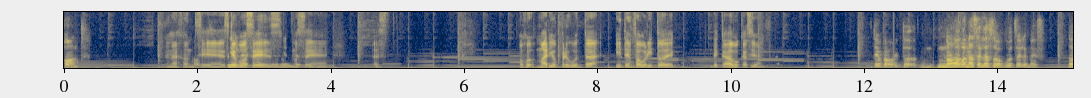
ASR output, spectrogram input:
Hunt. Una hunt, sí. Es que voces, no sé. Ojo, Mario pregunta: ítem favorito de, de cada vocación. Ítem favorito. No van a ser las softwoods del mes. No.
